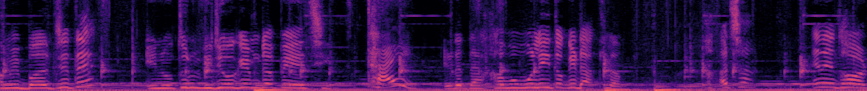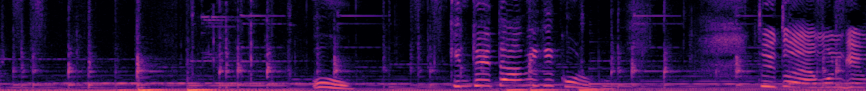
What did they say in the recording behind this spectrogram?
আমি বার্থডেতে এই নতুন ভিডিও গেমটা পেয়েছি। তাই? এটা দেখাবো বলেই তোকে ডাকলাম। আচ্ছা এনে ধর। কিন্তু এটা আমি কি করব? তুই তো এমন গেম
